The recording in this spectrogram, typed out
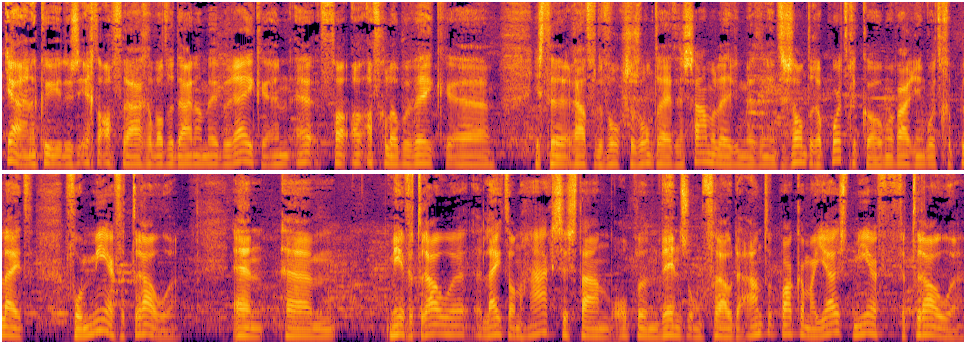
Ja, en dan kun je dus echt afvragen wat we daar nou mee bereiken. En hè, afgelopen week uh, is de Raad voor de Volksgezondheid en Samenleving met een interessant rapport gekomen waarin wordt gepleit voor meer vertrouwen. En um, meer vertrouwen lijkt dan haaks te staan op een wens om fraude aan te pakken. Maar juist meer vertrouwen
